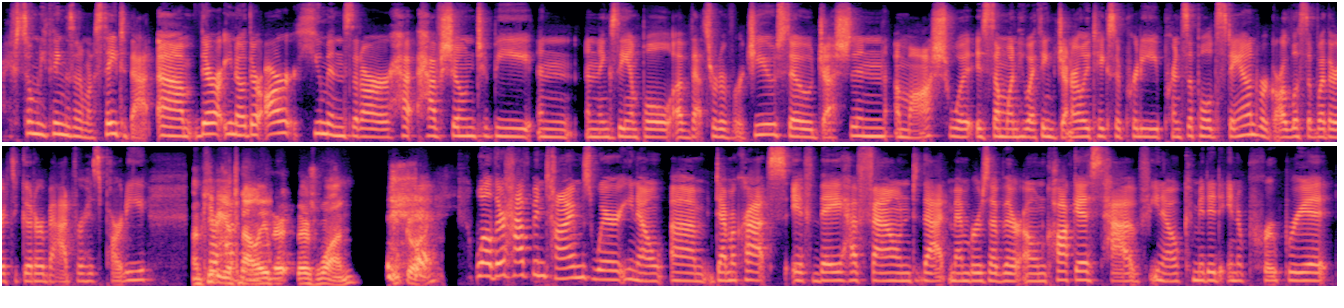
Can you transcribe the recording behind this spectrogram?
I have so many things that I want to say to that. Um, there are, you know, there are humans that are ha- have shown to be an an example of that sort of virtue. So Justin Amash is someone who I think generally takes a pretty principled stand, regardless of whether it's good or bad for his party. I'm keeping a tally. There, there's one. Keep going. Well, there have been times where, you know, um, Democrats, if they have found that members of their own caucus have, you know, committed inappropriate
